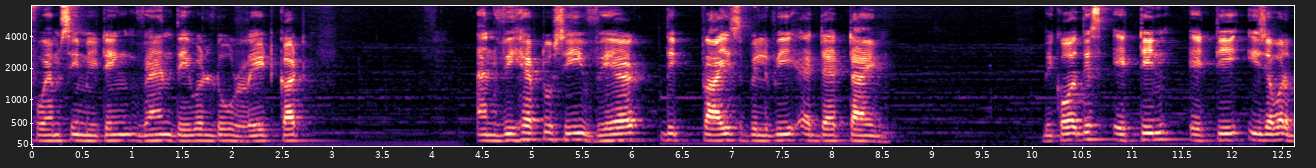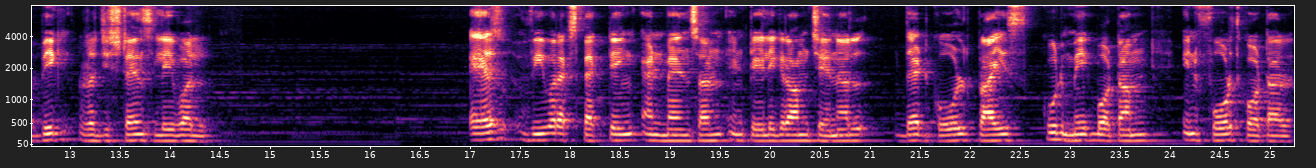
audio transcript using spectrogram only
fomc meeting when they will do rate cut and we have to see where the price will be at that time. Because this 1880 is our big resistance level. As we were expecting and mentioned in telegram channel that gold price could make bottom in fourth quarter.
